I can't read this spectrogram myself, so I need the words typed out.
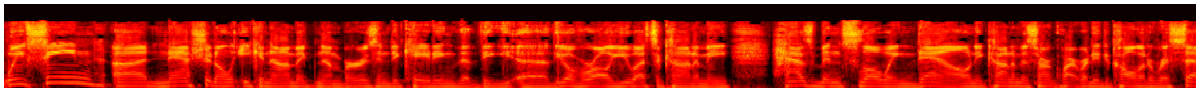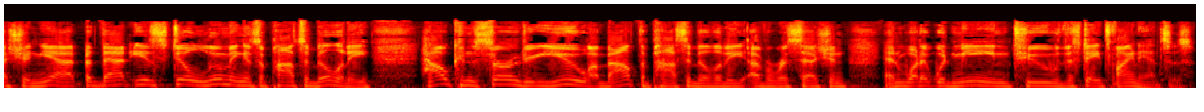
We've seen uh, national economic numbers indicating that the uh, the overall U.S. economy has been slowing down. Economists aren't quite ready to call it a recession yet, but that is still looming as a possibility. How concerned are you about the possibility of a recession and what it would mean to the state's finances?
